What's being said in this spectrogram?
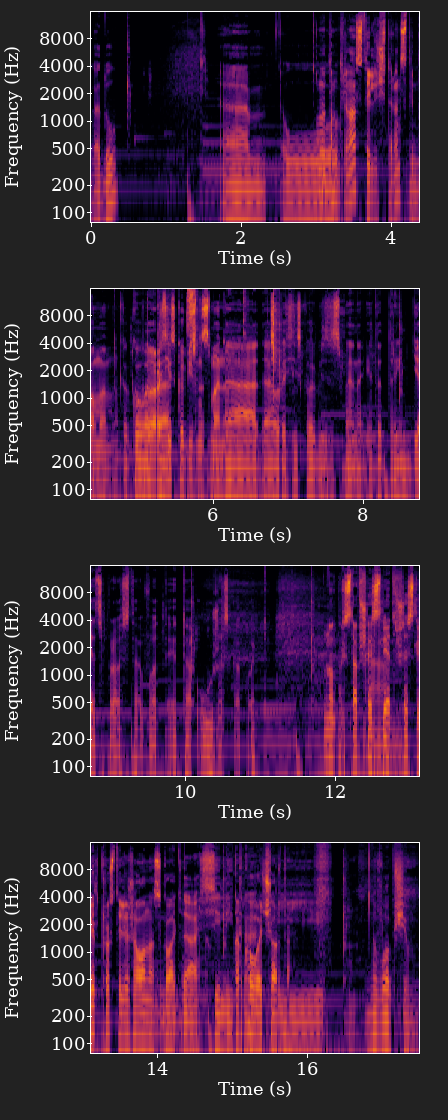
году. Эм, у Ну, там 13 или 14 по-моему, Какого-то- российского бизнесмена. Да, да, у российского бизнесмена. Это трындец просто. Вот это ужас какой-то. Ну, представь, 6 лет. Ам, 6 лет просто лежало на складе. Да, селитра. Какого чёрта? И, ну, в общем,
